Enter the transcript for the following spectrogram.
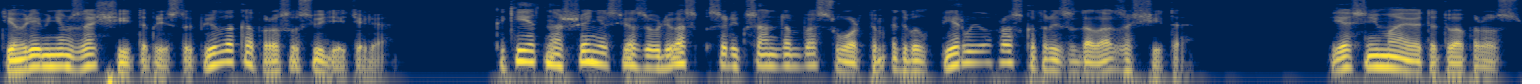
Тем временем защита приступила к опросу свидетеля. Какие отношения связывали вас с Александром Басвортом? Это был первый вопрос, который задала защита. Я снимаю этот вопрос.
